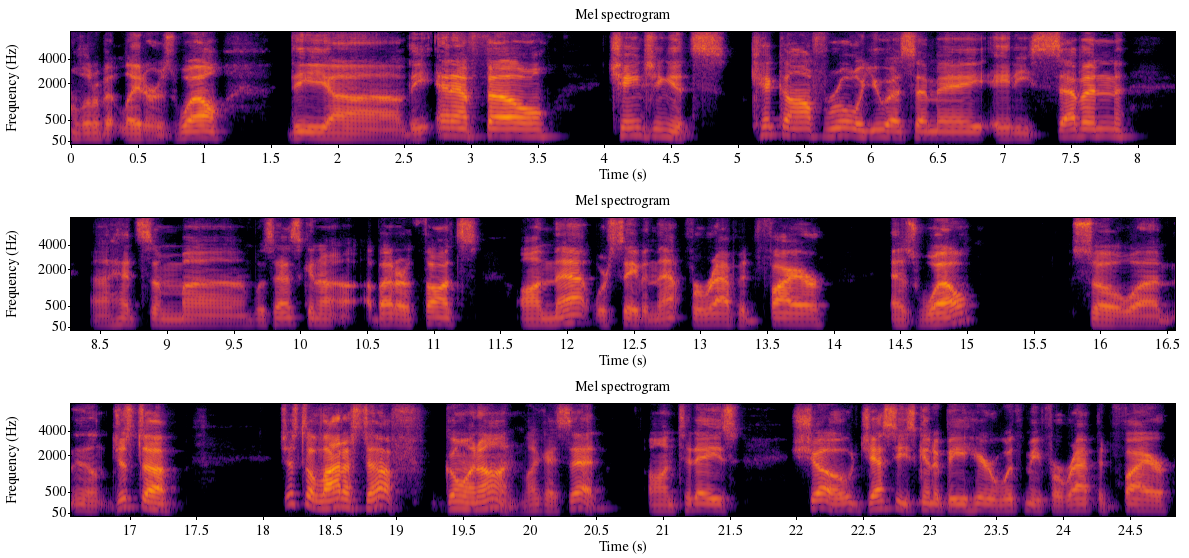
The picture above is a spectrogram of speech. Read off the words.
a little bit later as well. The uh, the NFL changing its kickoff rule, USMA 87. Uh, had some uh, was asking uh, about our thoughts on that. We're saving that for rapid fire as well. So uh, you know, just a just a lot of stuff going on. Like I said on today's show, Jesse's going to be here with me for rapid fire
